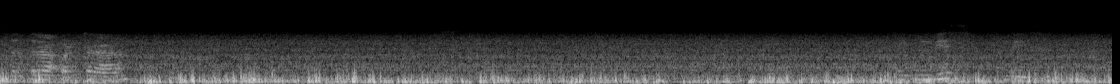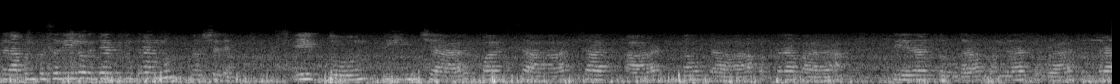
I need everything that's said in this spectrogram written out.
सतरा अठरा एकोणवीस वीस. तर आपण कसं लिहिलो विद्यार्थी मित्रांनो? लक्ष द्या. एक दोन तीन चार पाच सहा सात आठ नऊ दहा अकरा बारा तेरा चौदा पंधरा सोळा सतरा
